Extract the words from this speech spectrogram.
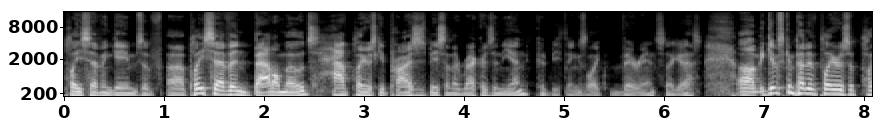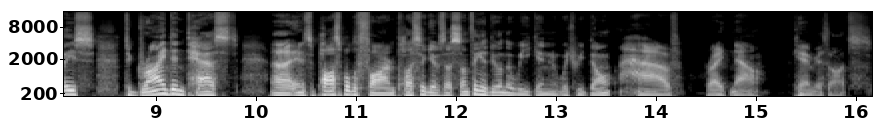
Play seven games of uh, play seven battle modes. Have players get prizes based on their records in the end. Could be things like variants, I guess. Um, it gives competitive players a place to grind and test, uh, and it's possible to farm. Plus, it gives us something to do on the weekend, which we don't have right now. Cam, your thoughts?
